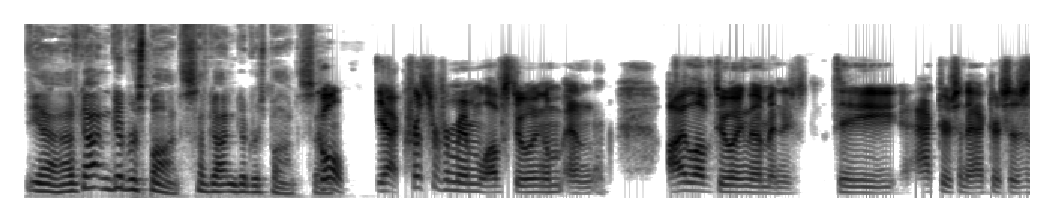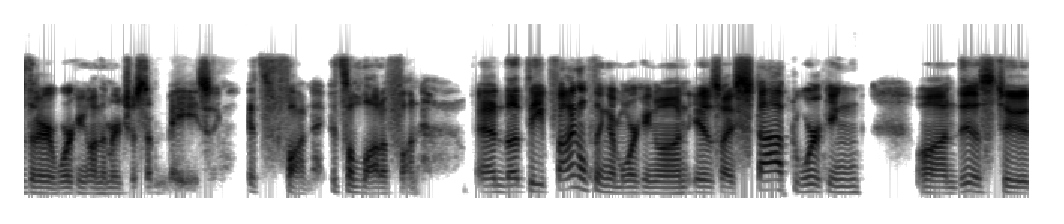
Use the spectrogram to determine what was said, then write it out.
Yeah, I've gotten good response. I've gotten good response. So. Cool. Yeah, Christopher Mihm loves doing them, and I love doing them. And the actors and actresses that are working on them are just amazing. It's fun. It's a lot of fun. And the, the final thing I'm working on is I stopped working on this to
